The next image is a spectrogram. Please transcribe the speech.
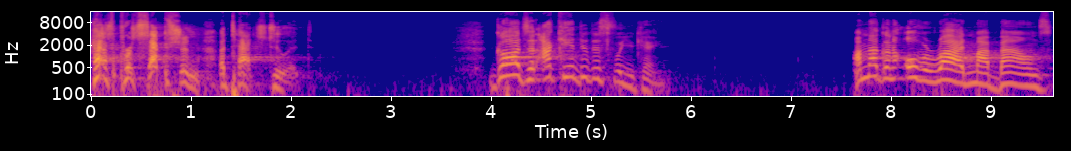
has perception attached to it. God said, I can't do this for you, Cain. I'm not going to override my bounds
